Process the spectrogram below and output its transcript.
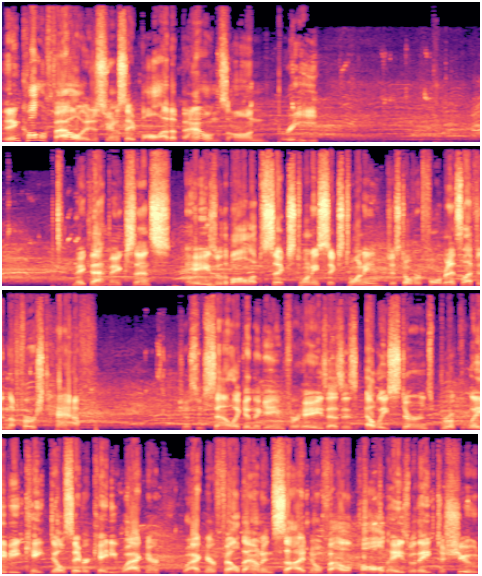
They didn't call a foul, they're just going to say ball out of bounds on Bree. Make that make sense. Hays with the ball up 6, 26 20. Just over four minutes left in the first half. Jesse Salick in the game for Hays, as is Ellie Stearns, Brooke Levy, Kate Dilsaver, Katie Wagner. Wagner fell down inside, no foul called. Hays with eight to shoot.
